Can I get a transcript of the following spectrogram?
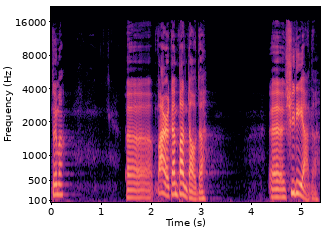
对吗？呃，巴尔干半岛的，呃，叙利亚的，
